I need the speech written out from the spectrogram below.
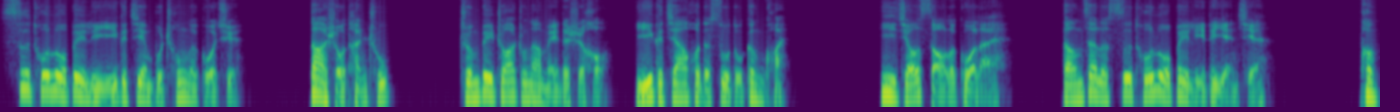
斯托洛贝里一个箭步冲了过去，大手探出，准备抓住娜美的时候，一个家伙的速度更快，一脚扫了过来，挡在了斯托洛贝里的眼前。砰！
